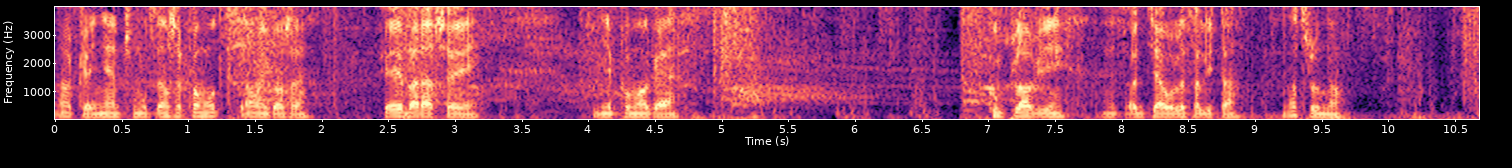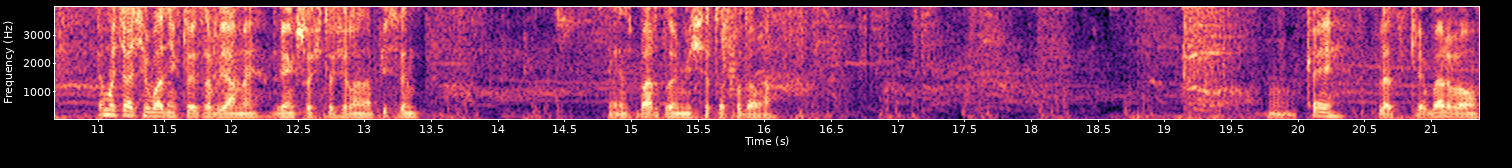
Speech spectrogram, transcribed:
E, Okej, nie wiem, czy mu zdążę pomóc. O mój Boże. Chyba raczej nie pomogę kumplowi z oddziału Lesalita. No trudno. Każdym razie ładnie tutaj zabijamy. Większość to zielone napisy. Więc bardzo mi się to podoba. Okej, okay. plecki oberwał.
